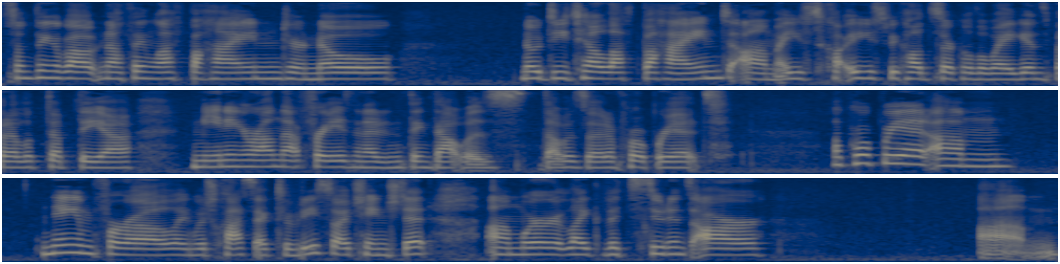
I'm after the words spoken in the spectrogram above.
Something about nothing left behind or no no detail left behind. Um I used to call, it used to be called Circle the Wagons, but I looked up the uh, meaning around that phrase and I didn't think that was that was an appropriate appropriate um name for a language class activity, so I changed it. Um where like the students are um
